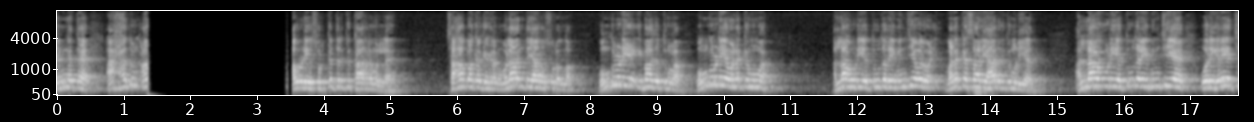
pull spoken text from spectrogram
ஜன்னத்தை அவருடைய சொர்க்கத்திற்கு காரணம் இல்ல. சஹாபாக்கள் கேட்குறாங்க உலாந்து யாரும் சொல்லலாம் உங்களுடைய இபாதத்துமா? உங்களுடைய வணக்கமுமா? அல்லாஹ்வுடைய தூதரை மிஞ்சிய ஒரு வணக்கசாலி யாரும் இருக்க முடியாது. அல்லாஹ்வுடைய தூதரை மிஞ்சிய ஒரு இறையச்ச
